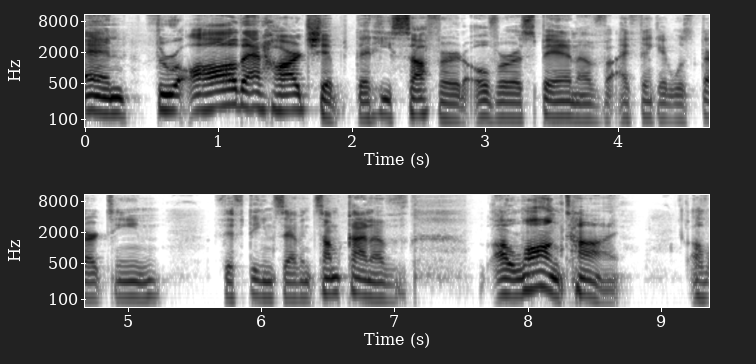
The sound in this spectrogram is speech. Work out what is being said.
and through all that hardship that he suffered over a span of i think it was 13 15 17 some kind of a long time of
